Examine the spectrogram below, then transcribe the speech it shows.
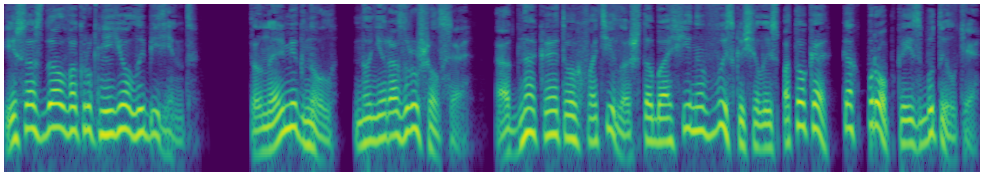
и создал вокруг нее лабиринт. Туннель мигнул, но не разрушился. Однако этого хватило, чтобы Афина выскочила из потока, как пробка из бутылки.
